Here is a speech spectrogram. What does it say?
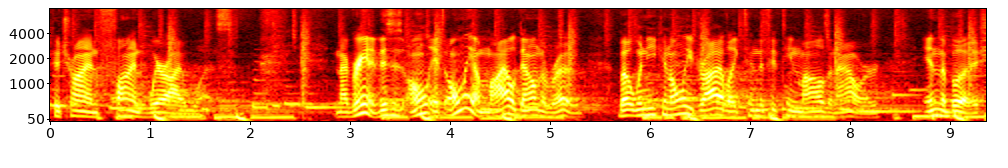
to try and find where I was. Now, granted, this is only, it's only a mile down the road, but when you can only drive like 10 to 15 miles an hour in the bush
